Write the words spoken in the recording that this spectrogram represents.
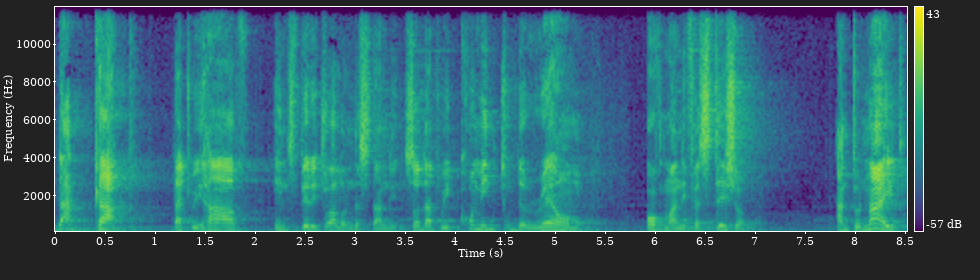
that gap that we have in spiritual understanding so that we come into the realm of manifestation. And tonight,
